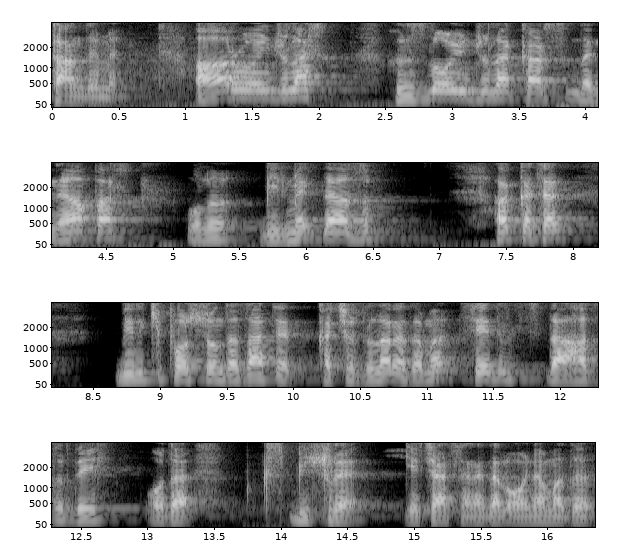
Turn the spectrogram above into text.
tandemi. Ağır oyuncular, hızlı oyuncular karşısında ne yapar? Onu bilmek lazım. Hakikaten bir iki pozisyonda zaten kaçırdılar adamı. Cedric daha hazır değil. O da bir süre geçen seneden oynamadığı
